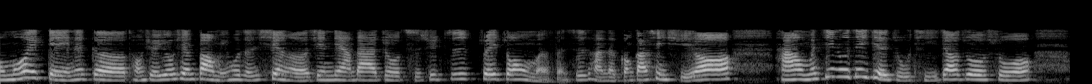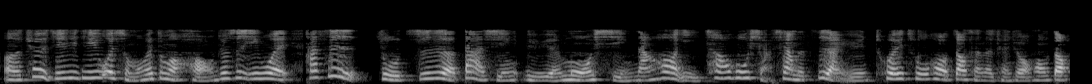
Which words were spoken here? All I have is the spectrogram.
我们会给那个同学优先报名，或者是限额限量，大家就持续追追踪我们粉丝团的公告信息哦。好，我们进入这一节主题，叫做说，呃，ChatGPT 为什么会这么红？就是因为它是组织了大型语言模型，然后以超乎想象的自然语言推出后，造成了全球轰动。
